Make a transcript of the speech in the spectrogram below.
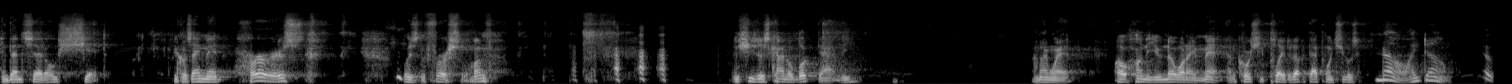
and then said, oh shit, because I meant hers was the first one. and she just kind of looked at me. And I went, Oh, honey, you know what I meant. And of course, she played it up. At that point, she goes, No, I don't. Oh.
